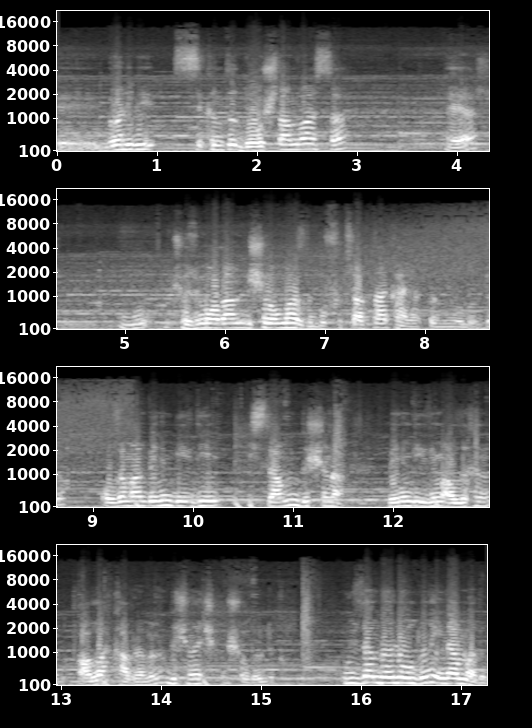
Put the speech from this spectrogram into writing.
E, böyle bir sıkıntı doğuştan varsa eğer bu çözümü olan bir şey olmazdı. Bu fıtrattan kaynaklanıyor olurdu. O zaman benim bildiğim İslam'ın dışına, benim bildiğim Allah'ın Allah kavramının dışına çıkmış olurduk. O yüzden böyle olduğuna inanmadım.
